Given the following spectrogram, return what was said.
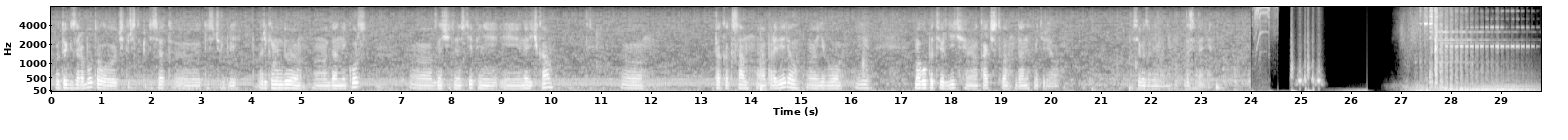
В итоге заработал 450 э, тысяч рублей. Рекомендую э, данный курс в значительной степени и новичкам, э, так как сам э, проверил э, его и могу подтвердить э, качество данных материалов. Спасибо за внимание. До свидания.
